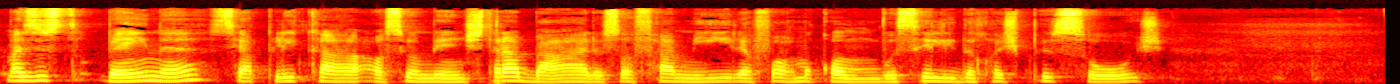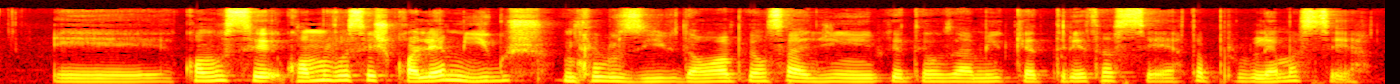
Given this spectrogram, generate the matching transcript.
Mas isso também, né, se aplica ao seu ambiente de trabalho, à sua família, a forma como você lida com as pessoas. É, como, você, como você escolhe amigos, inclusive, dá uma pensadinha aí, porque tem uns amigos que é treta certa, problema certo.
